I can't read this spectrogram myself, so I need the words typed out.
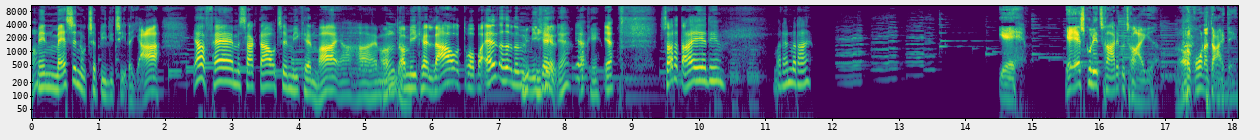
Wow. med en masse notabiliteter. Ja, jeg har fandme sagt af til Michael Meyerheim og, og Michael Laudrup og alt, der hedder noget med Mi- Michael. Michael, ja, okay. Ja. Så er der dig, Eddie. Hvordan med dig? Ja. Yeah. Ja, jeg er sgu lidt træt i betrækket. På grund af dig, Dan.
